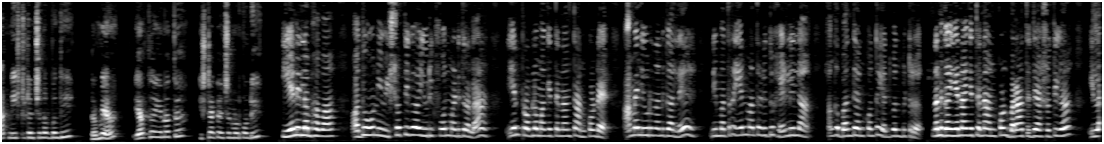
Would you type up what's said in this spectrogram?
ಯಾಕೆ ನೀ ಇಷ್ಟು ಟೆನ್ಷನ್ ಆಗಿ ಬಂದಿ? ರಮ್ಯಾ ಯಾಕೆ ಏನತ್ತ ಇಷ್ಟ ಟೆನ್ಷನ್ ಮಾಡ್ಕೊಂಡಿ? ಏನಿಲ್ಲ ಭಾವ ಅದು ನೀವು ಇಷ್ಟೊತ್ತಿಗೆ ಇವ್ರಿಗೆ ಫೋನ್ ಮಾಡಿದ್ರಲ್ಲ ಏನು ಪ್ರಾಬ್ಲಮ್ ಆಗೈತೆ ಅಂತ ಅನ್ಕೊಂಡೆ. ಆಮೇಲೆ ಇವ್ರು ನನಗೆ ಅಲ್ಲೇ ನಿಮ್ಮ ಹತ್ರ ಏನು ಮಾತಾಡಿದ್ದು ಹೇಳಿಲ್ಲ ಹಂಗೆ ಬಂದೆ ಅನ್ಕೊಂತ ಎದ್ದು ಬಂದ್ಬಿಟ್ರು. ನನಗೆ ಏನಾಗೈತೆ ಅನ್ಕೊಂಡು ಬರಾತಿದ್ದೆ ಅಷ್ಟೊತ್ತಿಗೆ ಇಲ್ಲ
